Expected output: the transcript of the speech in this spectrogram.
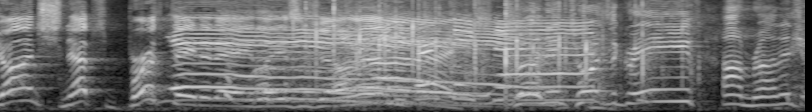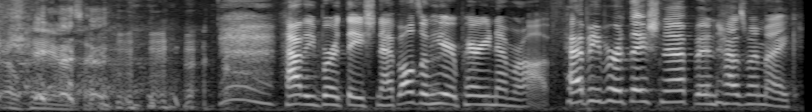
Jon Schnepp's birthday today, ladies and gentlemen. Birthday, Schnepp. Running towards the grave. I'm running. Oh, hang on a second. Happy birthday, Schnepp. Also here, Perri Nemiroff. Happy birthday, Schnepp, and how's my mic?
